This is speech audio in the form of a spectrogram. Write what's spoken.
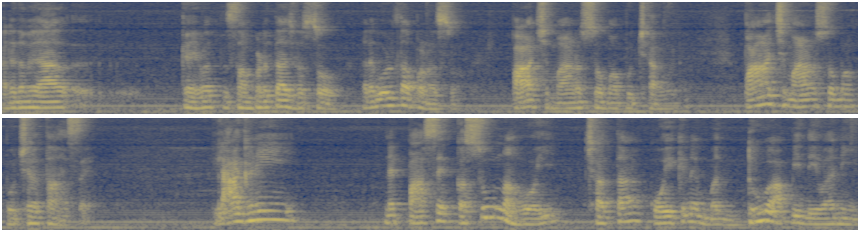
અને તમે આ કહેવત સાંભળતા જ હશો અને બોલતા પણ હશો. પાંચ માણસોમાં પૂછાવો પાંચ માણસોમાં પૂછતા હશે. લાગણી ને પાસે કશું ન હોય છતાં કોઈકને બધું આપી દેવાની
